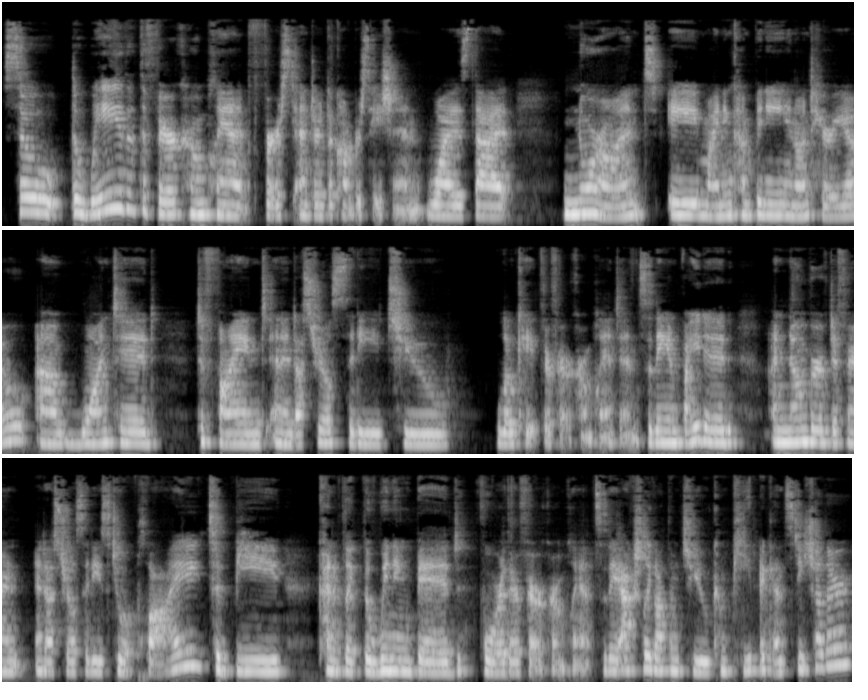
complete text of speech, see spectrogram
So the way that the ferrochrome plant first entered the conversation was that noront a mining company in ontario um, wanted to find an industrial city to locate their ferrochrome plant in. So they invited a number of different industrial cities to apply to be kind of like the winning bid for their ferrochrome plant. So they actually got them to compete against each other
